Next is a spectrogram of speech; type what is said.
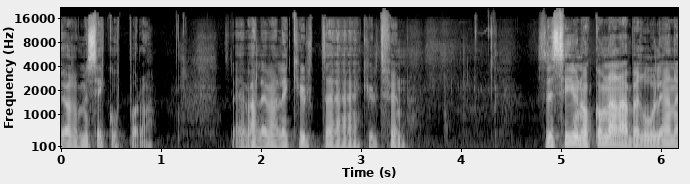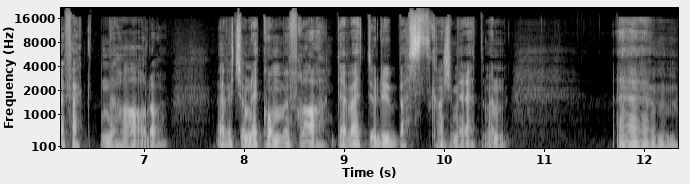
høre musikk oppå. da. Det er veldig, veldig kult, eh, kult funn. Så det sier jo noe om den beroligende effekten det har, da. Jeg vet ikke om det kommer fra Det vet jo du best, kanskje, Merete, men um,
